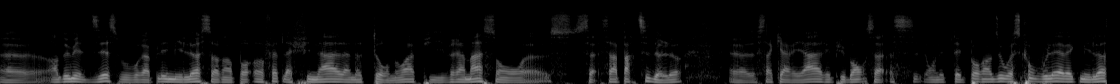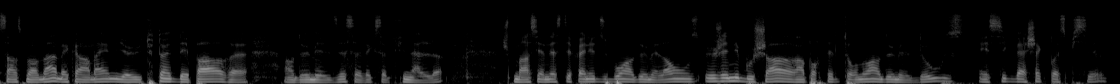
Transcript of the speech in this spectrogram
Euh, en 2010, vous vous rappelez, Mila a, fait la finale à notre tournoi, puis vraiment, son, euh, ça, a parti de là, euh, sa carrière. Et puis bon, on n'est peut-être pas rendu où est-ce qu'on voulait avec Milos en ce moment, mais quand même, il y a eu tout un départ en 2010 avec cette finale-là. Je mentionnais Stéphanie Dubois en 2011, Eugénie Bouchard a remporté le tournoi en 2012, ainsi que Vachek Pospisil.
